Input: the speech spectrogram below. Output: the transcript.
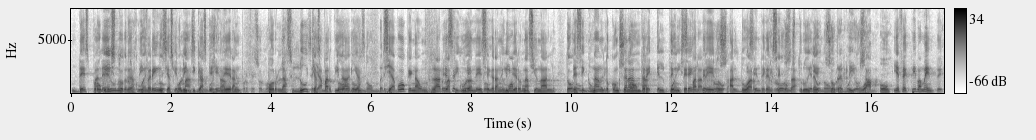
uno de las diferencias políticas que generan por las luchas partidarias, se aboquen a honrar la figura de ese gran de líder nacional, designando con su nombre el puente paralelo Rosa. al Duarte Vicente que se construye sobre el río guapo. Y efectivamente,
